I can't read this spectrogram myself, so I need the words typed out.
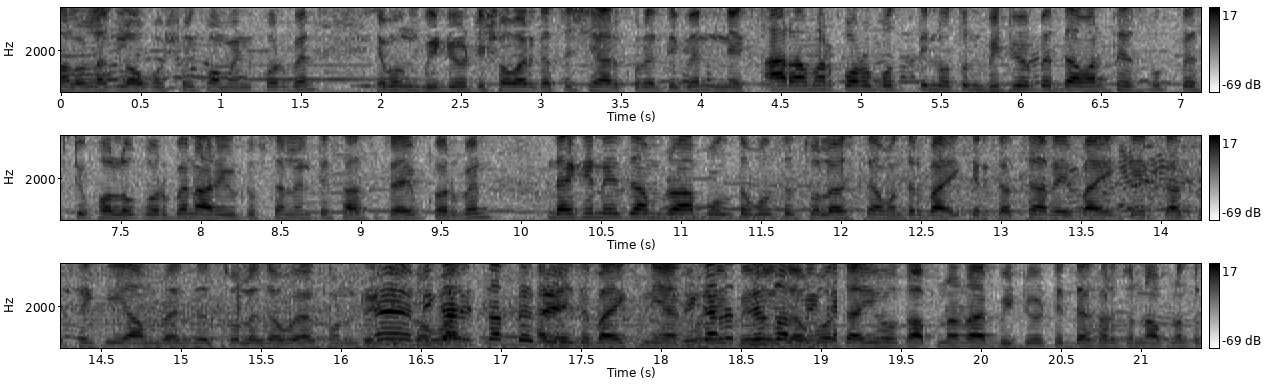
ভালো লাগলে অবশ্যই কমেন্ট করবেন। এবং ভিডিওটি সবার কাছে শেয়ার করে দিবেন। নেক্সট আর আমার পরবর্তী নতুন ভিডিও পেতে আমার ফেসবুক পেজটি ফলো করবেন আর ইউটিউব চ্যানেলটি সাবস্ক্রাইব করবেন। দেখেন এই যে আমরা বলতে বলতে চলে আসছি আমাদের বাইকের কাছে আর এই বাইকের কাছে থেকেই আমরা যে চলে যাব এখন রেডি হ্যাঁ, সবাই। আর এই যে বাইক নিয়ে এখন বেরো যাব। যাই হোক আপনারা ভিডিওটি দেখার জন্য আপনাদের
